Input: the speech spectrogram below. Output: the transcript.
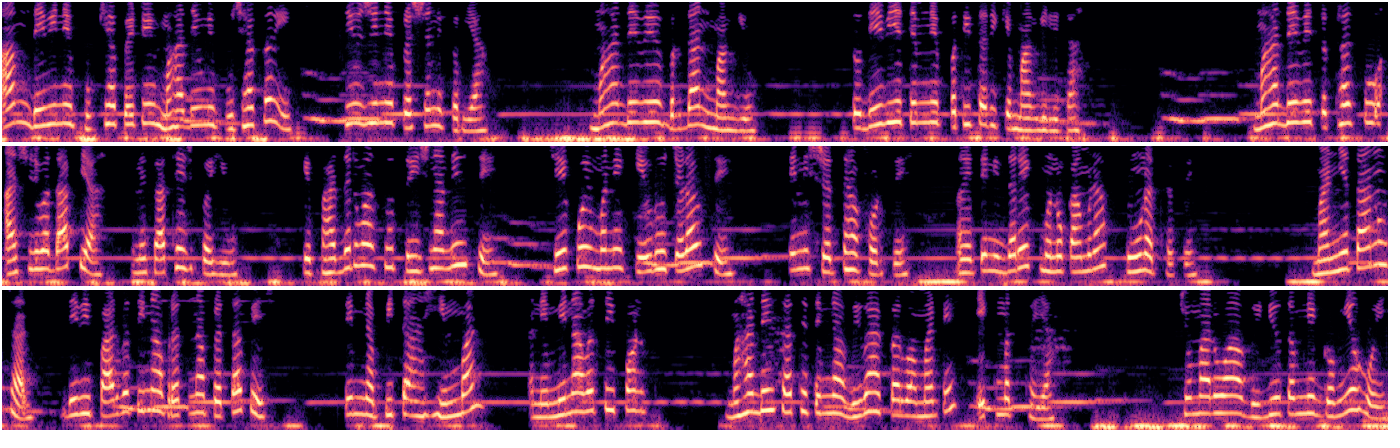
આમ દેવીને ભૂખ્યા પેટે મહાદેવની પૂજા કરી શિવજીને પ્રસન્ન કર્યા. મહાદેવે વરદાન માંગ્યું. તો દેવીએ તેમને પતિ તરીકે માંગી લીધા. મહાદેવે તથાસ્તુ આશીર્વાદ આપ્યા અને સાથે જ કહ્યું કે ભાદરવા સુદ ત્રીજના દિવસે જે કોઈ મને કેવડું ચડાવશે, તેની શ્રદ્ધા ફળશે અને તેની દરેક મનોકામના પૂર્ણ થશે. માન્યતા અનુસાર દેવી પાર્વતીના વ્રતના પ્રતાપે જ તેમના પિતા હિમવાન અને મેનાવતી પણ મહાદેવ સાથે તેમના વિવાહ કરવા માટે એકમત થયા. જો મારો આ વીડિયો તમને ગમ્યો હોય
